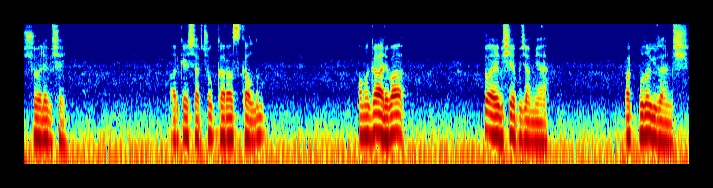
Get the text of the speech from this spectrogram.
şöyle bir şey. Arkadaşlar çok kararsız kaldım. Ama galiba şöyle bir şey yapacağım ya. Bak bu da güzelmiş.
